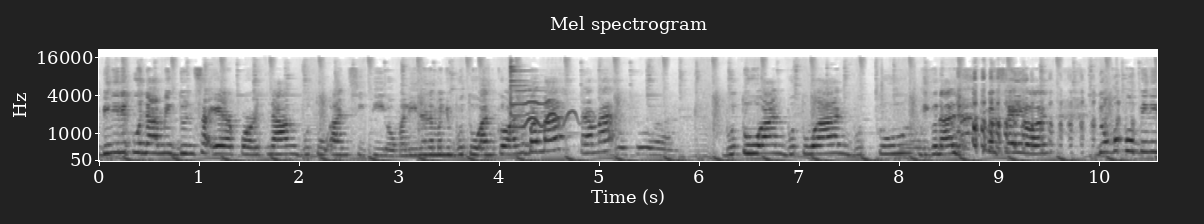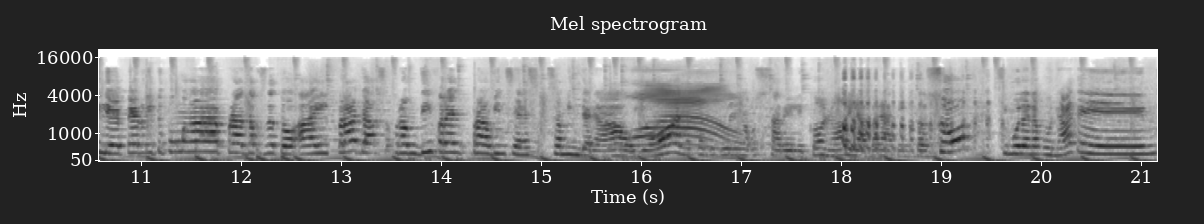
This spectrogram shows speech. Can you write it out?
binili po namin dun sa airport ng Butuan City. O, mali na naman yung Butuan ko. Ano ba, ma? Tama? Butuan. Butuan, Butuan, Butu, hindi ko na alam basta yun. Doon ko po binili, pero ito pong mga products na to ay products from different provinces sa Mindanao. Yun, napagugulin ako sa sarili ko, no? Ilaban natin to. So, simulan na po natin.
